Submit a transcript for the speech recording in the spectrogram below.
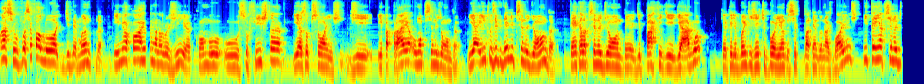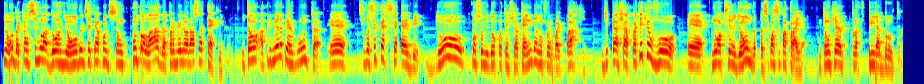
Márcio, você falou de demanda e me ocorre uma analogia como o surfista e as opções de ir para praia ou uma piscina de onda. E aí, inclusive, dentro de piscina de onda, tem aquela piscina de onda de parque de, de água, que é aquele bando de gente boiando e se batendo nas boias, e tem a piscina de onda, que é um simulador de onda onde você tem a condição controlada para melhorar a sua técnica. Então, a primeira pergunta é se você percebe do consumidor potencial que ainda não foi no bike park, de achar para que, que eu vou é, numa piscina de onda se posso ir para praia. Então, que é para trilha bruta.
